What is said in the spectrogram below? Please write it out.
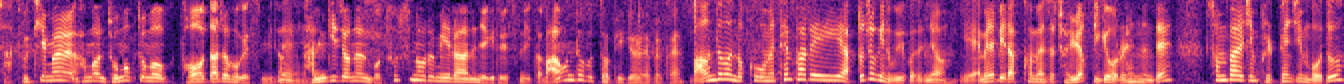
자, 두 팀을 한번 조목조목 더 따져보겠습니다. 네. 단기전은 뭐 투수 노름이라는 얘기도 있으니까 마운드부터 비교를 해볼까요? 마운드만 놓고 보면 템파베이의 압도적인 우위거든요. 이 MLB.com에서 전력 비교를 했는데 선발진, 불펜진 모두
